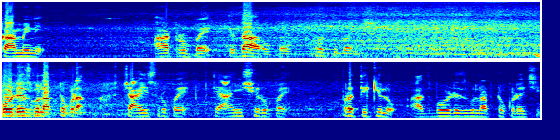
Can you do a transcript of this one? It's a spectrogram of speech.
कामिनी आठ रुपये ते दहा रुपये प्रतिबंध. बोर्डेस गुलाब तुकडा चाळीस रुपये ते ऐंशी रुपये प्रति किलो. आज बोर्डेस गुलाब तुकड्याची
